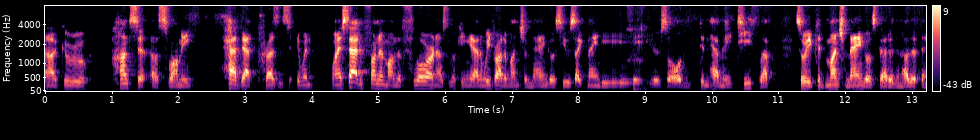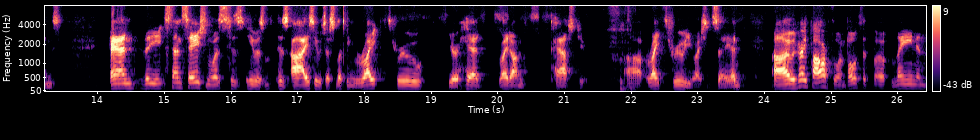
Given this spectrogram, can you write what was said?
uh, guru Hansa uh, Swami had that presence. When when I sat in front of him on the floor and I was looking at him, we brought a bunch of mangoes. He was like 98 years old and didn't have any teeth left, so he could munch mangoes better than other things. And the sensation was his he was his eyes. He was just looking right through your head, right on past you, uh, right through you, I should say. And uh, it was very powerful. And both, both Lane and,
